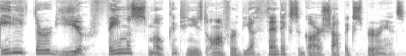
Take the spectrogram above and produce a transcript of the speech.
83rd year, Famous Smoke continues to offer the authentic cigar shop experience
